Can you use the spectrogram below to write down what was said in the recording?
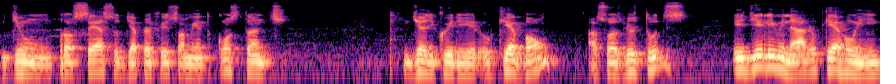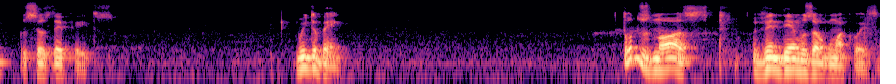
de um processo de aperfeiçoamento constante, de adquirir o que é bom, as suas virtudes, e de eliminar o que é ruim, os seus defeitos. Muito bem. Todos nós vendemos alguma coisa.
